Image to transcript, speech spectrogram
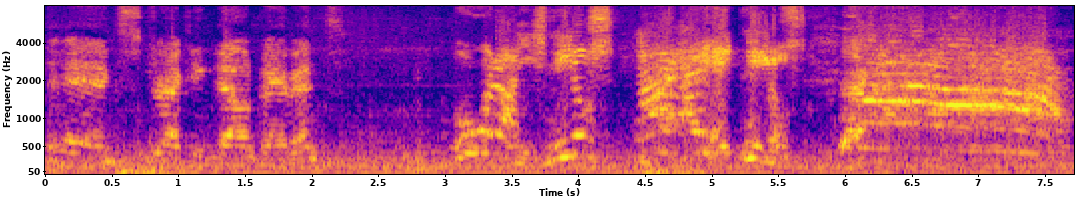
Extracting down payment. What are these, needles? I, I hate needles! Ah!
